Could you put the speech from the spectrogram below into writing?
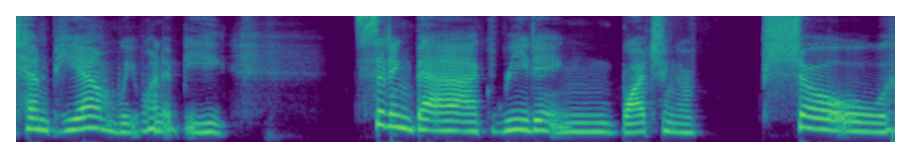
10 p.m. we want to be sitting back, reading, watching a show,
